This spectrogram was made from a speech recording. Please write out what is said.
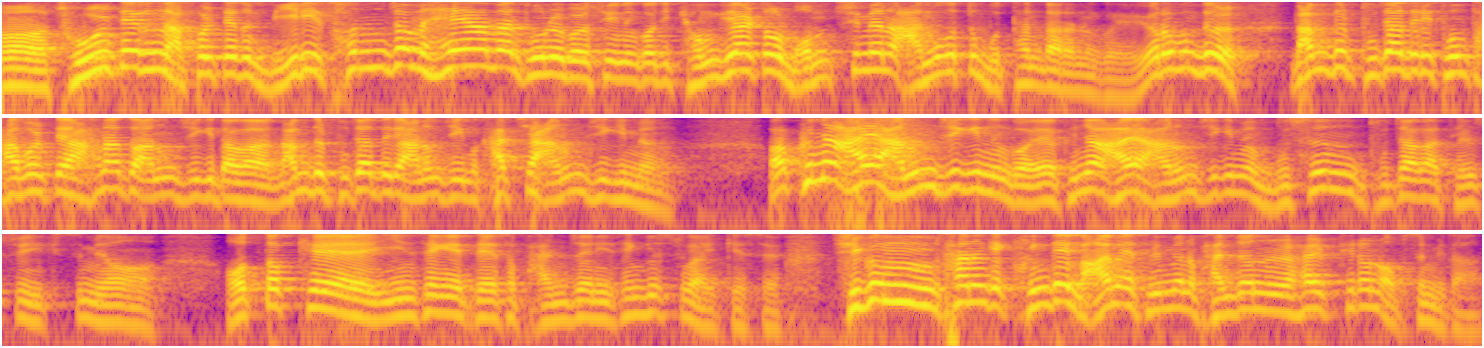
어, 좋을 때도 나쁠 때도 미리 선점해야만 돈을 벌 수 있는 거지 경제 활동을 멈추면 아무것도 못 한다라는 거예요. 여러분들 남들 부자들이 돈 다 벌 때 하나도 안 움직이다가 남들 부자들이 안 움직이면 같이 안 움직이면 아 그냥 아예 안 움직이는 거예요. 그냥 아예 안 움직이면 무슨 부자가 될 수 있으며 어떻게 인생에 대해서 반전이 생길 수가 있겠어요. 지금 사는 게 굉장히 마음에 들면 반전을 할 필요는 없습니다.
